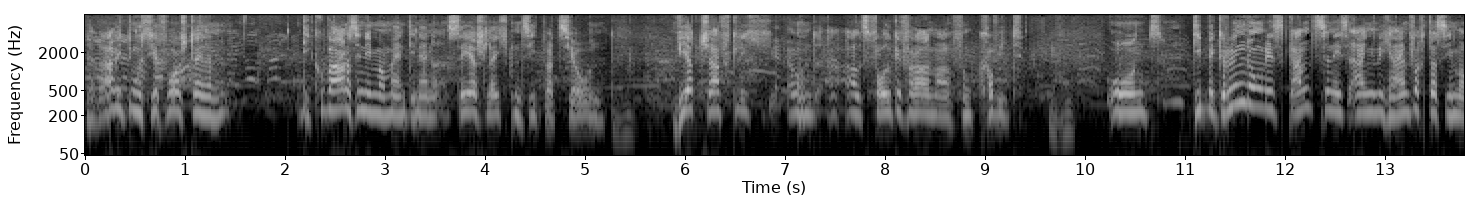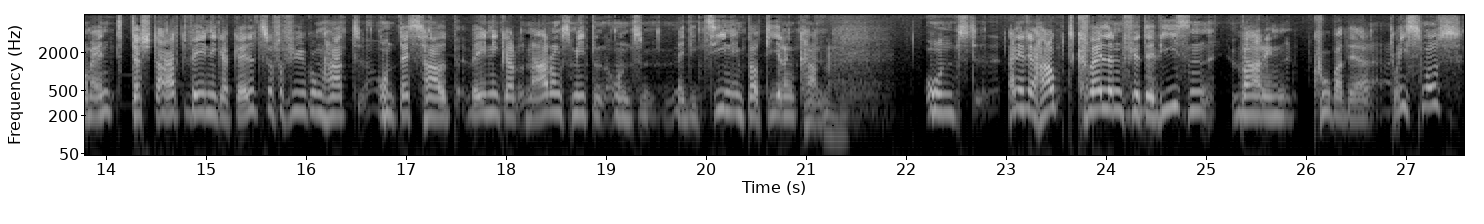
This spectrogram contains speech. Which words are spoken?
Ja, David, du musst dir vorstellen, die Kubaner sind im Moment in einer sehr schlechten Situation. Mhm wirtschaftlich und als Folge vor allem auch von Covid. Mhm. Und die Begründung des Ganzen ist eigentlich einfach, dass im Moment der Staat weniger Geld zur Verfügung hat und deshalb weniger Nahrungsmittel und Medizin importieren kann. Mhm. Und eine der Hauptquellen für Devisen war in Kuba der Tourismus.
